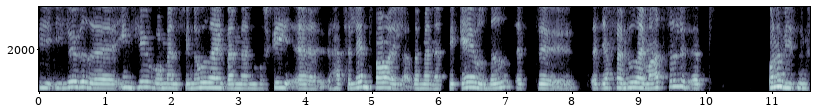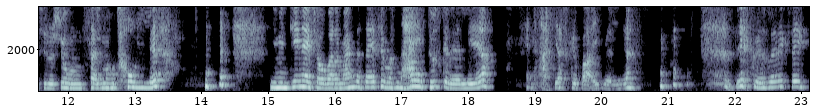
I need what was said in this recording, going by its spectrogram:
i, i løbet af ens liv, hvor man finder ud af, hvad man måske er, har talent for, eller hvad man er begavet med, at, øh, at jeg fandt ud af meget tidligt, at undervisningssituationen faldt mig utrolig let. i min teenageår var der mange, der sagde til mig sådan, nej, du skal være lærer. Nej, jeg skal bare ikke være lærer. det kunne jeg slet ikke se.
